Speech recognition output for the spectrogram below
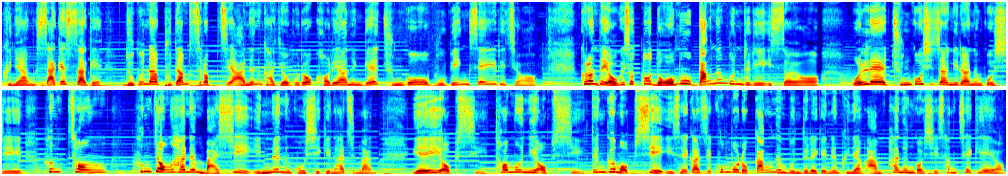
그냥 싸게 싸게 누구나 부담스럽지 않은 가격으로 거래하는 게 중고 무빙 세일이죠. 그런데 여기서 또 너무 깎는 분들이 있어요. 원래 중고 시장이라는 곳이 흥청 흥정하는 맛이 있는 곳이긴 하지만 예의 없이 터무니 없이 뜬금없이 이 세 가지 콤보로 깎는 분들에게는 그냥 안 파는 것이 상책이에요.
